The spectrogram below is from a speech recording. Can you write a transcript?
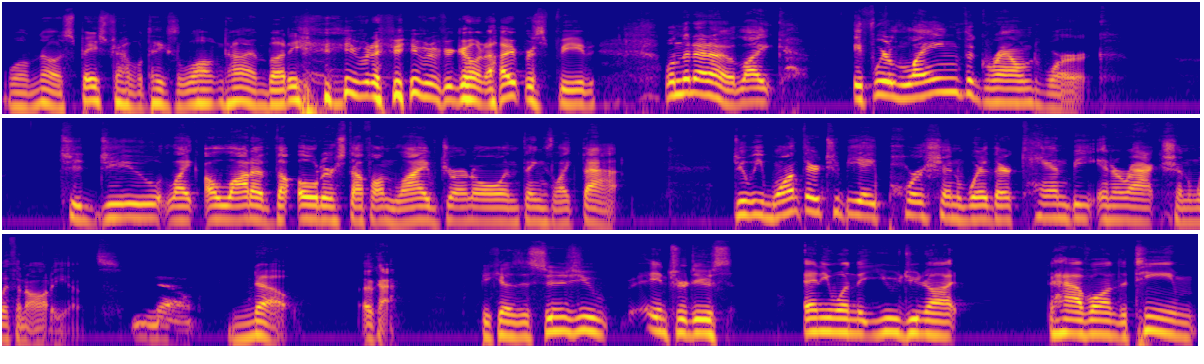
Well, no, space travel takes a long time, buddy. even if even if you're going to hyperspeed. Well, no, no, no. Like, if we're laying the groundwork to do like a lot of the older stuff on Live Journal and things like that, do we want there to be a portion where there can be interaction with an audience? No. No, Okay. because as soon as you introduce anyone that you do not have on the team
